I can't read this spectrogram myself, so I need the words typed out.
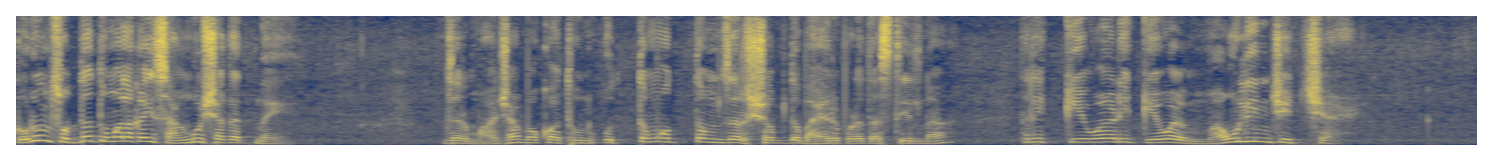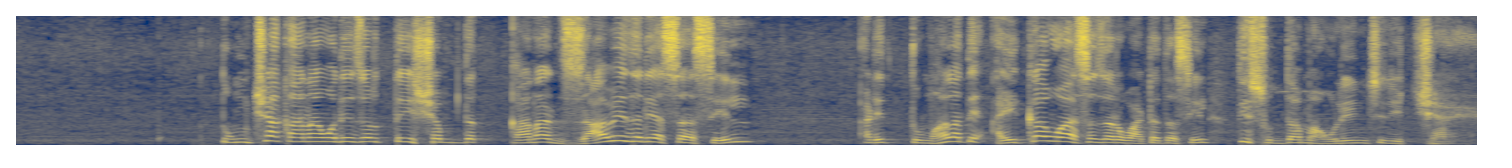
करूनसुद्धा तुम्हाला काही सांगू शकत नाही. जर माझ्या मुखातून उत्तमोत्तम जर शब्द बाहेर पडत असतील ना तर हे केवळ आणि केवळ माऊलींची इच्छा आहे. तुमच्या कानामध्ये जर ते शब्द कानात जावे जरी असं असेल आणि तुम्हाला ते ऐकावं असं जर वाटत असेल ती सुद्धा माऊलींची इच्छा आहे.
